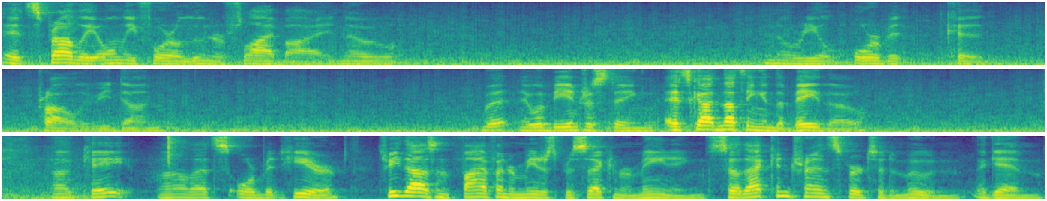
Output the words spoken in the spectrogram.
it's probably only for a lunar flyby. No, no real orbit could probably be done. But it would be interesting. It's got nothing in the bay though. Okay, well that's orbit here. 3,500 meters per second remaining, so that can transfer to the moon. Again,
